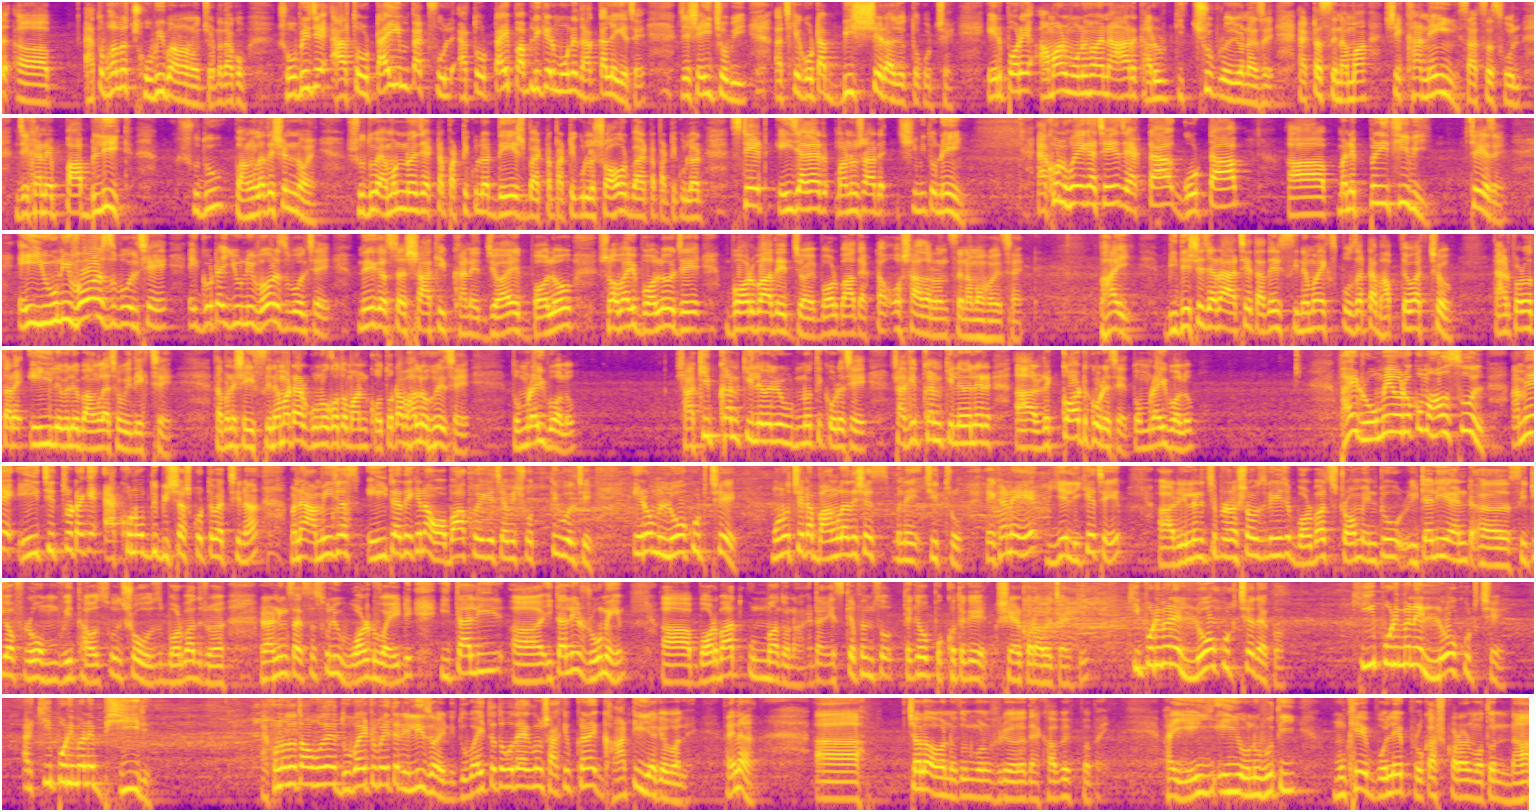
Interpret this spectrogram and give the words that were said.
এত ভালো ছবি বানানোর জন্য। দেখো, ছবি যে এতটাই ইম্প্যাক্টফুল এতটাই পাবলিকের মনে ধাক্কা লেগেছে যে সেই ছবি আজকে গোটা বিশ্বে রাজত্ব করছে। এরপরে আমার মনে হয় না আর কারুর কিচ্ছু প্রয়োজন আছে। একটা সিনেমা সেখানেই সাকসেসফুল যেখানে পাবলিক শুধু বাংলাদেশের নয়, শুধু এমন নয় যে একটা পার্টিকুলার দেশ বা একটা পার্টিকুলার শহর বা একটা পার্টিকুলার স্টেট এই জায়গার মানুষ আর সীমিত নেই। এখন হয়ে গেছে যে একটা গোটা মানে পৃথিবী, ঠিক আছে? এই ইউনিভার্স বলছে, এই গোটা ইউনিভার্স বলছে, মেগাস্টার শাকিব খানের জয় বলো, সবাই বলো যে বরবাদের জয়, বরবাদ একটা অসাধারণ সিনেমা হয়েছে। ভাই, বিদেশে যারা আছে তাদের সিনেমা এক্সপোজারটা ভাবতে পারছ? তারপরেও তারা এই লেভেলে বাংলা ছবি দেখছে। তার মানে সেই সিনেমাটার গুণগত মান কতটা ভালো হয়েছে, তোমরাই বলো। শাকিব খান কী লেভেলের উন্নতি করেছে, শাকিব খান কী লেভেলের রেকর্ড করেছে, তোমরাই বলো। ভাই, রোমে ওরকম হাউসফুল? আমি না এই চিত্রটাকে এখনও অবধি বিশ্বাস করতে পারছি না। মানে আমি জাস্ট এইটা দেখে না অবাক হয়ে গেছি, আমি সত্যি বলছি। এরম লোক উঠছে মনে হচ্ছে এটা বাংলাদেশের মানে চিত্র। এখানে ইয়ে লিখেছে রিলায়েন্স প্রোডাকশন হাউস লিখেছে Borbaad storm into Italy and city of Rome with housefull shows Borbaad running successfully worldwide ইতালির আহ, ইতালির রোমে বরবাদ উন্মাদনা। এটা এসকে ফিল্মস থেকেও পক্ষ থেকে শেয়ার করা হয়েছে আর কি। কী পরিমাণে লোক উঠছে দেখো কী পরিমাণে লোক উঠছে আর কী পরিমাণে ভিড়। এখনও তো তাও বোধহয় দুবাই টুবাইতে রিলিজ হয়নি। দুবাইতে তো বোধহয় একদম শাকিব খানের ঘাঁটি যাকে বলে, তাই না? চলো আবার নতুন কোনো ভিডিওতে দেখা হবে বাবাই ভাই, এই এই অনুভূতি মুখে বলে প্রকাশ করার মতন না।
